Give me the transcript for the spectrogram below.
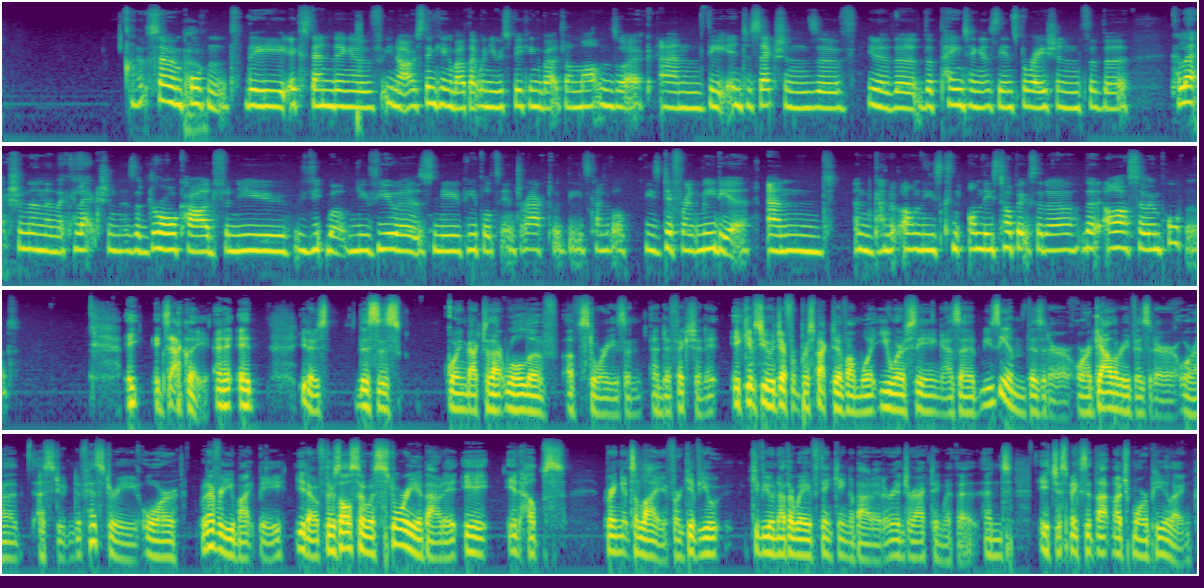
That's so important. the extending of, you know, I was thinking about that when you were speaking about John Martin's work and the intersections of, you know, the the painting as the inspiration for the collection and then the collection is a draw card for new well new viewers new people to interact with these kind of these different media and and kind of on these on these topics that are that are so important exactly and it, it you know this is going back to that role of of stories and, and of fiction it, it gives you a different perspective on what you are seeing as a museum visitor or a gallery visitor or a, a student of history or whatever you might be. You know if there's also a story about it it it helps bring it to life or give you give you another way of thinking about it or interacting with it. And it just makes it that much more appealing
